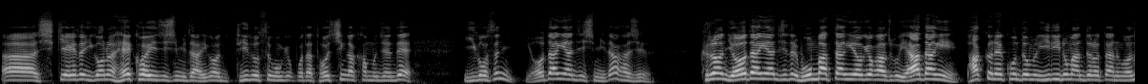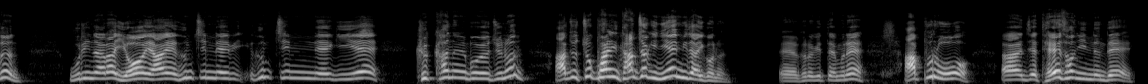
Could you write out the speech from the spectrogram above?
아, 쉽게 얘기해서 이거는 해커의 짓입니다. 이건 디도스 공격보다 더 심각한 문제인데 이것은 여당이 한 짓입니다. 사실 그런 여당이 한 짓을 못마땅히 여겨가지고 야당이 박근혜 콘돔을 1위로 만들었다는 것은 우리나라 여야의 흠집내, 흠집내기의 극한을 보여주는 아주 쪽팔린 단적인 예입니다. 이거는. 예, 그렇기 때문에 앞으로 아, 이제 대선이 있는데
